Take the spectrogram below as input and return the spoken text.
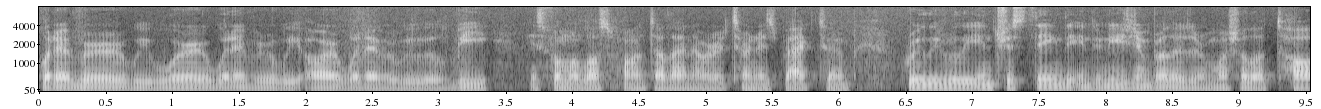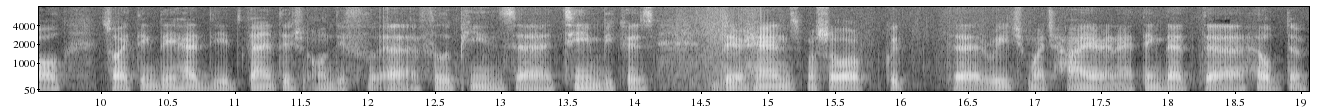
Whatever we were, whatever we are, whatever we will be is from Allah subhanahu wa ta'ala and our return is back to Him. Really, really interesting. The Indonesian brothers are mashallah tall, so I think they had the advantage on the uh, Philippines uh, team because their hands, mashallah, could uh, reach much higher and I think that uh, helped them.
